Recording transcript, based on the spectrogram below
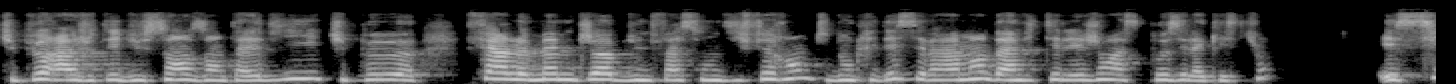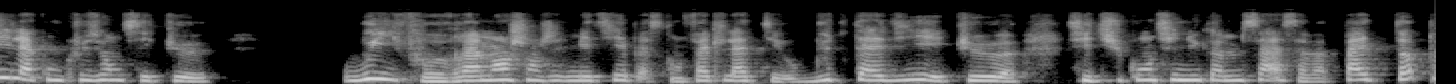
Tu peux rajouter du sens dans ta vie tu peux faire le même job d'une façon différente. Donc l'idée c'est vraiment d'inviter les gens à se poser la question. Et si la conclusion c'est que oui, il faut vraiment changer de métier parce qu'en fait là, tu es au bout de ta vie et que si tu continues comme ça, ça va pas être top,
